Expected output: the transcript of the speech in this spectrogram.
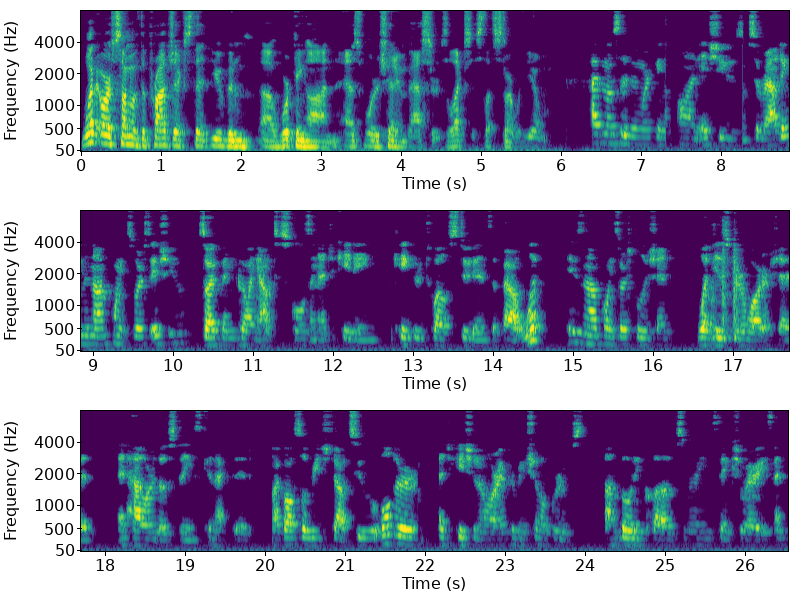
what are some of the projects that you've been uh, working on as watershed ambassadors alexis let's start with you I've mostly been working on issues surrounding the non-point source issue. So I've been going out to schools and educating K through 12 students about what is non-point source pollution, what is your watershed, and how are those things connected. I've also reached out to older educational or informational groups, um, boating clubs, marine sanctuaries, and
